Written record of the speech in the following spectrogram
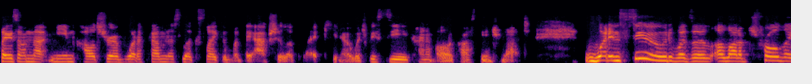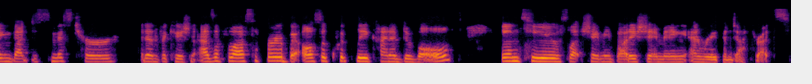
plays on that meme culture of what a feminist looks like and what they actually look like, you know, which we see kind of all across the internet. What ensued was a, a lot of trolling that dismissed her identification as a philosopher, but also quickly kind of devolved into slut shaming, body shaming, and rape and death threats.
